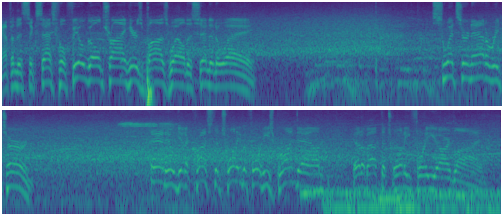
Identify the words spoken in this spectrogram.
After the successful field goal try, here's Boswell to send it away. Switzer now to return. And he'll get across the 20 before he's brought down at about the 23-yard line.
